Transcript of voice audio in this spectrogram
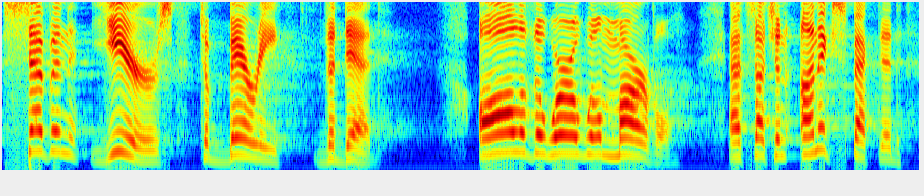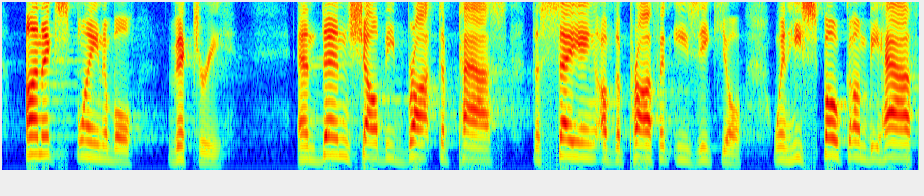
seven years to bury the dead. All of the world will marvel at such an unexpected, unexplainable victory. And then shall be brought to pass the saying of the prophet Ezekiel when he spoke on behalf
